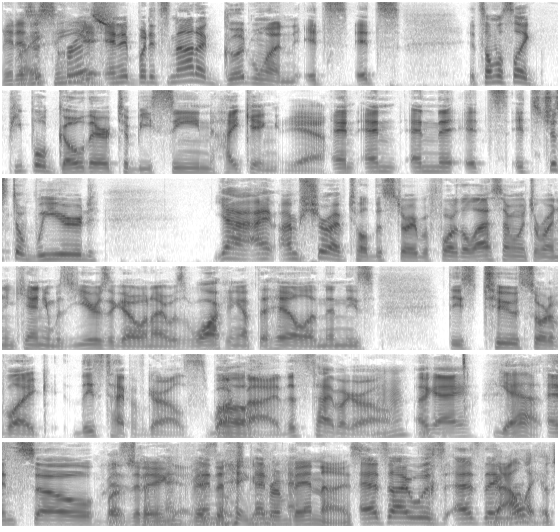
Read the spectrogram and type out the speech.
It is Right, a scene. Chris? and it, but it's not a good one. It's it's it's almost like people go there to be seen hiking. Yeah. and and and the, it's it's just a weird. Yeah, I, I'm sure I've told this story before. The last time I went to Runyon Canyon was years ago, and I was walking up the hill, and then these these two sort of like these type of girls walk Oh. by. This type of girl, mm-hmm. okay. Yeah. And so Visiting, and- visiting and- from Van Nuys. As I was as they Valley. were, as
